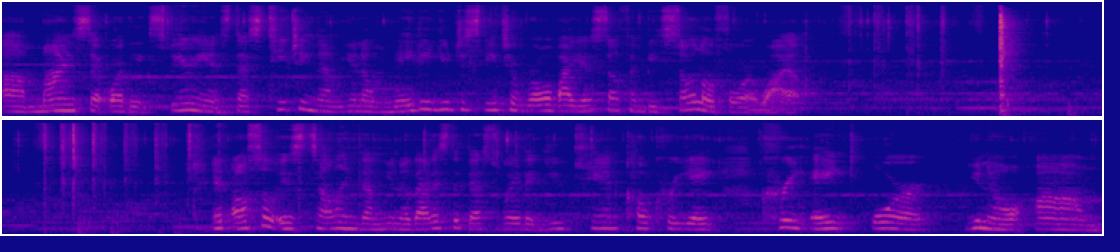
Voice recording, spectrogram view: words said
uh, mindset or the experience that's teaching them, you know, maybe you just need to roll by yourself and be solo for a while. It also is telling them, you know, that is the best way that you can co create create or you know um,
